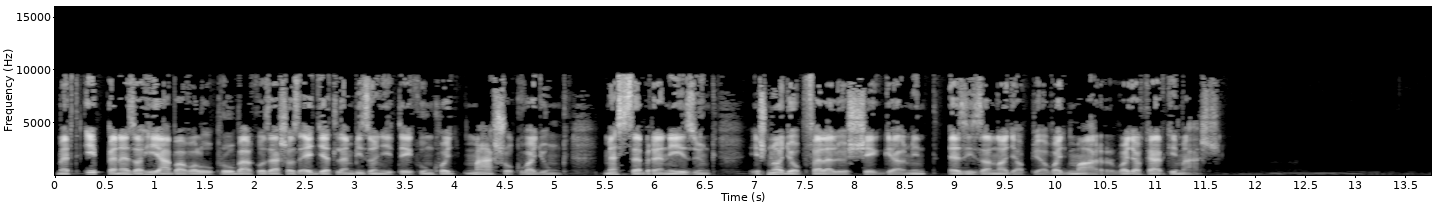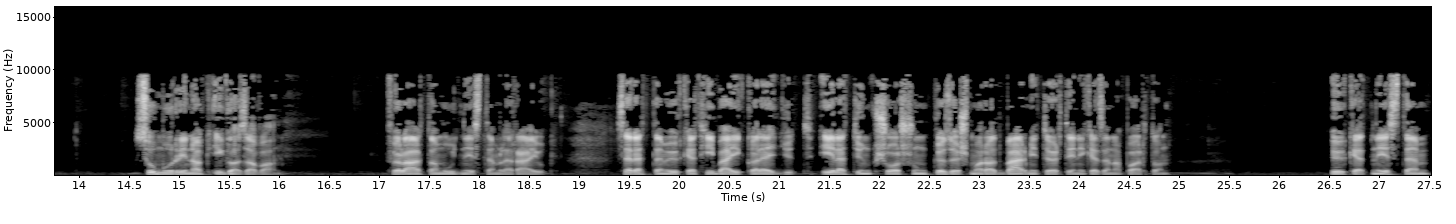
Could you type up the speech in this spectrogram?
mert éppen ez a hiába való próbálkozás az egyetlen bizonyítékunk, hogy mások vagyunk, messzebbre nézünk, és nagyobb felelősséggel, mint Eziza nagyapja, vagy Mar, vagy akárki más. Szumurrinak igaza van. Fölálltam, úgy néztem le rájuk. Szerettem őket hibáikkal együtt, életünk, sorsunk közös marad, bármi történik ezen a parton. Őket néztem,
